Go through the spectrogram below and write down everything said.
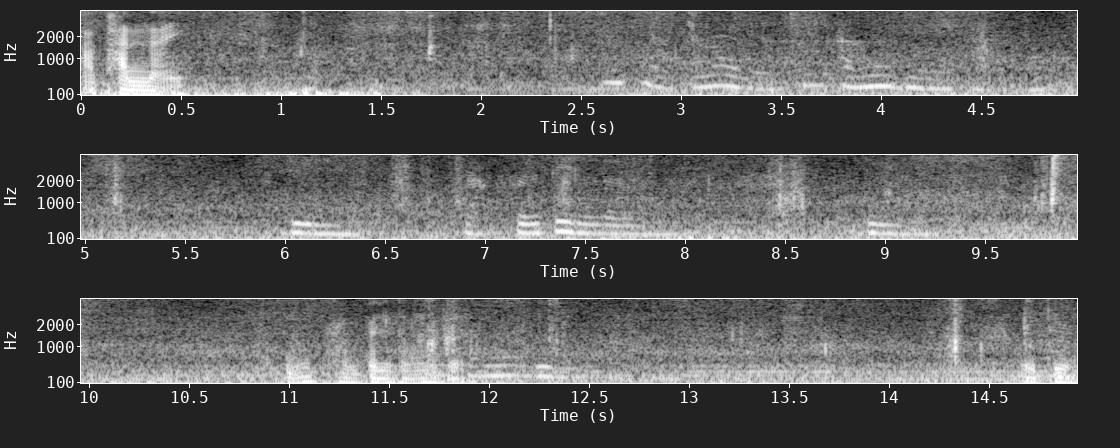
อาพันธุ์ไหน ดินอยากซื้อดินเลยดินทำเป็นลงเดือเขาเรียกดินซื้อดิน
